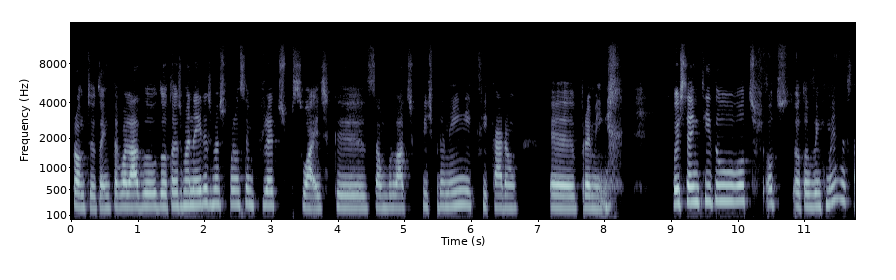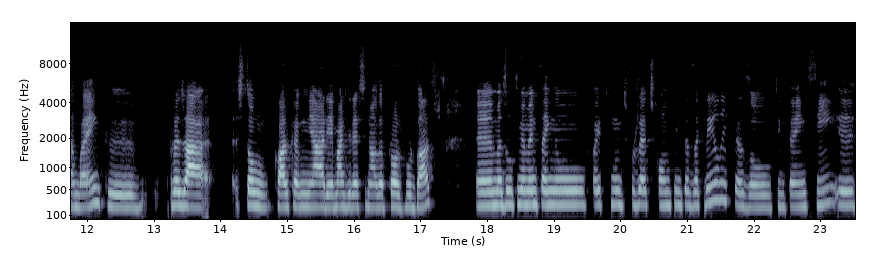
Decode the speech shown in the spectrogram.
pronto, eu tenho trabalhado de outras maneiras, mas foram sempre projetos pessoais que são bordados que fiz para mim e que ficaram uh, para mim. Depois tenho tido outros, outros, outras encomendas também, que para já estou, claro que a minha área é mais direcionada para os bordados, eh, mas ultimamente tenho feito muitos projetos com tintas acrílicas ou tinta em si, eh,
